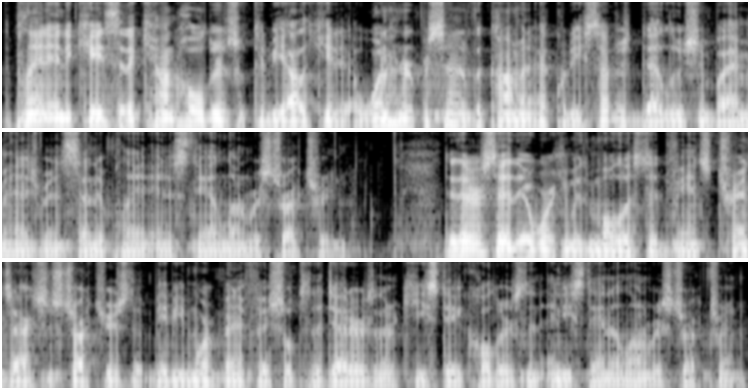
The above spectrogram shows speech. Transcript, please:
The plan indicates that account holders could be allocated 100% of the common equity subject to dilution by a management incentive plan and a standalone restructuring. The debtors say they're working with Moelis to advance transaction structures that may be more beneficial to the debtors and their key stakeholders than any standalone restructuring.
